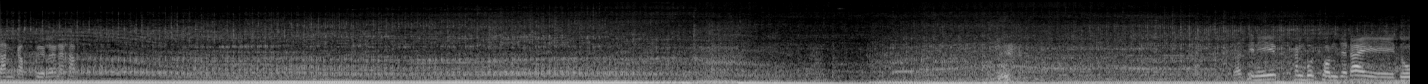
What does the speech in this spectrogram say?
ดันกลับคืนแล้วนะครับ แล้ว ทีนี้ท่านผู้ชมจะได้ดู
